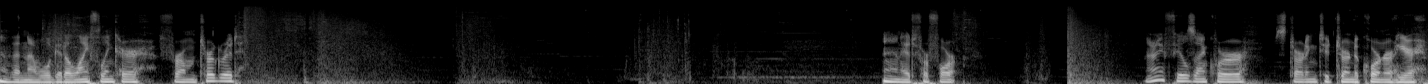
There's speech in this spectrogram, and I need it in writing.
And then I will get a life linker from Tergrid. And hit for 4. Alright, feels like we're starting to turn the corner here.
